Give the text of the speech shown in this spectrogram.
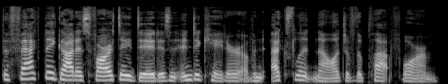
The fact they got as far as they did is an indicator of an excellent knowledge of the platform.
